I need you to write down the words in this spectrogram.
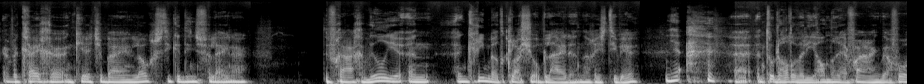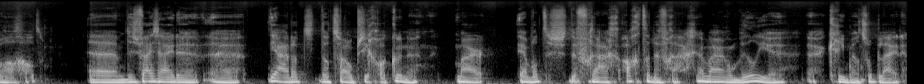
We kregen een keertje bij een logistieke dienstverlener de vraag: wil je een, een Greenbelt klasje opleiden? Daar is die weer. Ja. Uh, en toen hadden we die andere ervaring daarvoor al gehad. Uh, dus wij zeiden: uh, ja, dat, dat zou op zich wel kunnen. Maar ja, wat is de vraag achter de vraag? En waarom wil je uh, Greenbelts opleiden?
